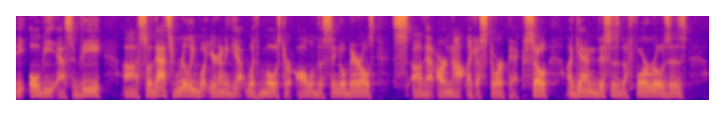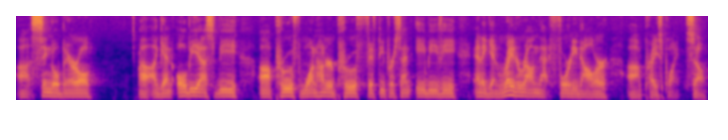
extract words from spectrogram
the OBSV. Uh, so that's really what you're gonna get with most or all of the single barrels uh, that are not like a store pick. So again, this is the Four Roses uh, single barrel. again, OBSV, uh, proof, 100 proof, 50% ABV, and again, right around that $40 uh, price point. So,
